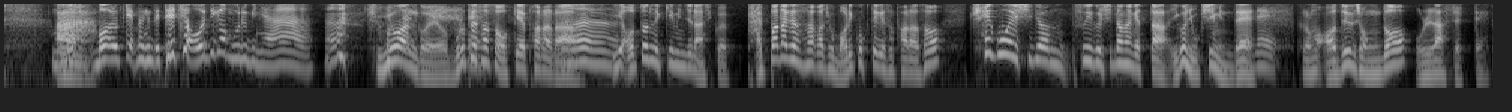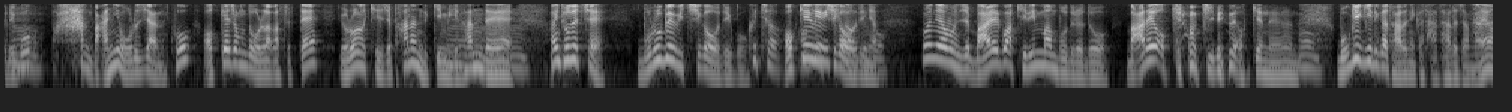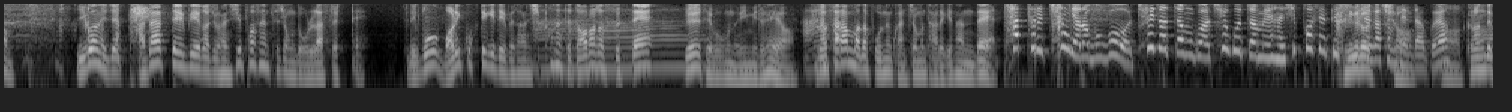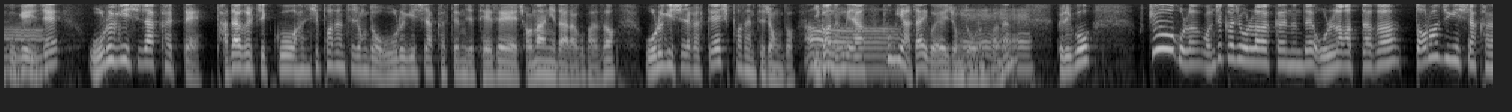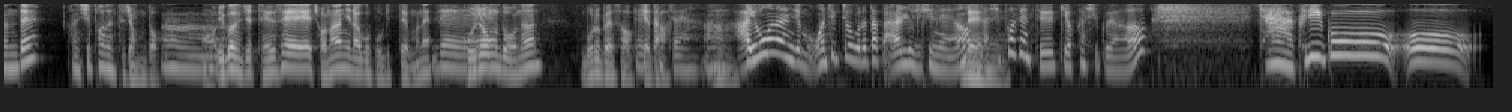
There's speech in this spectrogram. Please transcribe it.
아. 뭐 이렇게 근데 대체 어디가 무릎이냐? 어? 중요한 거예요. 무릎에 사서 어깨에 팔아라. 네. 어. 이게 어떤 느낌인지는 아실 거예요. 발바닥에서 사가지고 머리 꼭대기에서 팔아서 최고의 실현 수익을 실현하겠다. 이건 욕심인데. 네. 그러면 어느 정도 올랐을 때 그리고 음. 막 많이 오르지 않고 어깨 정도 올라갔을 때 요렇게 이제 파는 느낌이긴 음, 한데 아니 도대체 무릎의 위치가 어디고 그쵸. 어깨 어깨 위치가 위치가 어디냐? 어디고. 왜냐하면 이제 말과 기린만 보더라도 말의 어깨와 기린의 어깨는 네. 목의 길이가 다르니까 다 다르잖아요. 이거는 이제 바닥 대비해 가지고 한 10% 정도 올랐을 때 그리고 머리 꼭대기 대비해서 한 10% 떨어졌을 아. 때를 대부분 의미를 해요. 아, 이건 사람마다 보는 관점은 다르긴 한데 차트를 촥 열어보고 최저점과 최고점의 한 10%씩 생각하면 된다고요? 어, 그런데 어. 그게 이제 오르기 시작할 때 바닥을 찍고 한 10% 정도 오르기 시작할 때는 이제 대세의 전환이다라고 봐서 오르기 시작할 때 10% 정도. 이거는 어. 그냥 포기하자 이거예요. 이 정도 예, 오른 예. 거는. 그리고 쭉 올라가 언제까지 올라갈까 했는데 올라갔다가 떨어지기 시작하는데 한 10% 정도. 어. 어, 이건 이제 대세의 전환이라고 보기 때문에 네. 그 정도는 무릎에서 어깨다. 그렇죠. 아, 음. 아, 요거는 이제 뭐 원칙적으로 딱 알려주시네요. 네네. 자, 10% 기억하시고요. 자, 그리고, 어,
